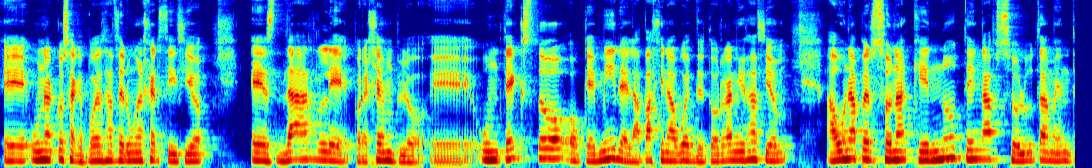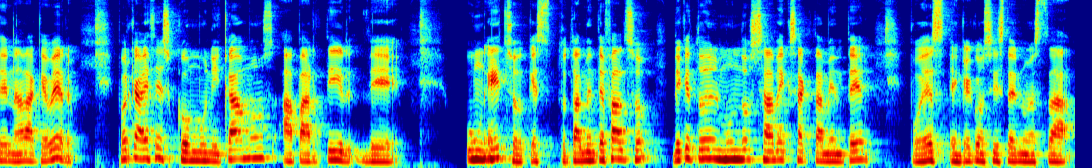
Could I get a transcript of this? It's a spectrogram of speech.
eh, una cosa que puedes hacer un ejercicio es darle, por ejemplo, eh, un texto o que mire la página web de tu organización a una persona que no tenga absolutamente nada que ver. Porque a veces comunicamos a partir de un hecho que es totalmente falso, de que todo el mundo sabe exactamente pues, en qué consiste nuestra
